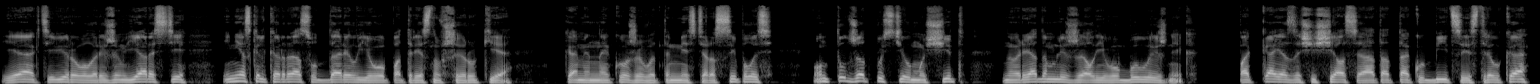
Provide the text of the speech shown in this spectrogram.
Я активировал режим ярости и несколько раз ударил его по треснувшей руке. Каменная кожа в этом месте рассыпалась. Он тут же отпустил мой щит, но рядом лежал его булыжник. Пока я защищался от атак убийцы и стрелка,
